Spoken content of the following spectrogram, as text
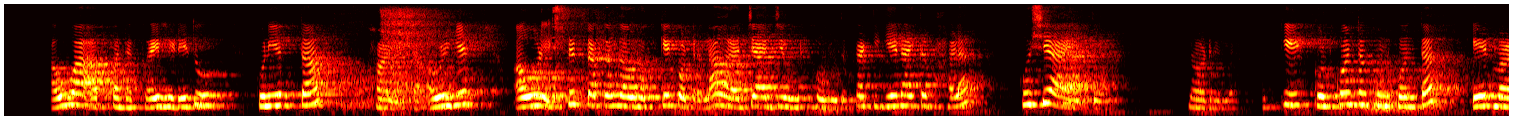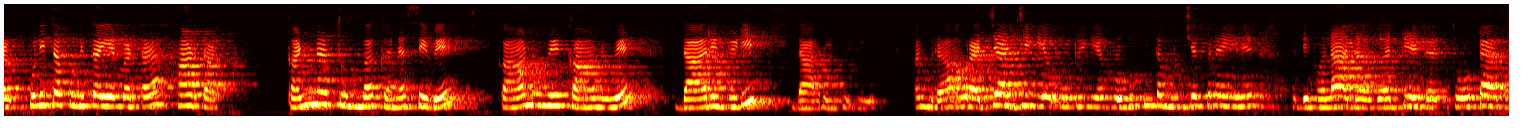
ಅವ್ವ ಅಪ್ಪನ ಕೈ ಹಿಡಿದು ಕುಣಿಯುತ್ತಾ ಹಾಡುತ್ತಾ ಅವಳಿಗೆ, ಅವಳು ಇಷ್ಟಕ್ಕೆ ತಕ್ಕಂಗೆ ಅವ್ರು ಒಪ್ಪಿಗೆ ಕೊಟ್ರಲ್ಲ, ಅವ್ರ ಅಜ್ಜ ಅಜ್ಜಿ ಊರಿಗೆ ಹೋಗೋದಕ್ಕೆ ಆಕಿಗೆ ಏನಾಯ್ತು? ಬಹಳ ಖುಷಿ ಆಯಿತು. ನೋಡ್ರಿ ಅಕ್ಕಿ ಕುಣ್ಕೊಂತ ಕುಣ್ಕೊಂತ ಏನು ಮಾಡ್, ಕುಣಿತ ಕುಣಿತ ಏನು ಮಾಡ್ತಾಳೆ? ಹಾಡ್ತಾಳೆ. ಕಣ್ಣ ತುಂಬ ಕನಸಿವೆ, ಕಾಣುವೆ ಕಾಣುವೆ, ದಾರಿ ಬಿಡಿ ದಾರಿ ಬಿಡಿ. ಅಂದ್ರೆ ಅವ್ರ ಅಜ್ಜ ಅಜ್ಜಿಗೆ, ಊರಿಗೆ ಹೋಗೋಕ್ಕಿಂತ ಮುಂಚೆಕನ ಏನೇ, ಅಲ್ಲಿ ಹೊಲ ಅದ, ಗದ್ದೆ ಅದ, ತೋಟ ಅದ,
